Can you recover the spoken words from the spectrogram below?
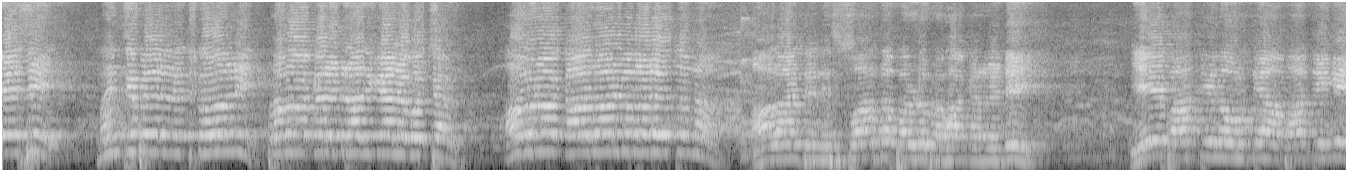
చేసి మంచి పేరు తెచ్చుకోవాలని ప్రభాకర్ రెడ్డి రాజకీయాలకు వచ్చాడు. అవునా కాదా అని మిమ్మల్ని అడుగుతున్నా. అలాంటి నిస్వార్థపరుడు ప్రభాకర్ రెడ్డి ఏ పార్టీలో ఉంటే ఆ పార్టీకి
